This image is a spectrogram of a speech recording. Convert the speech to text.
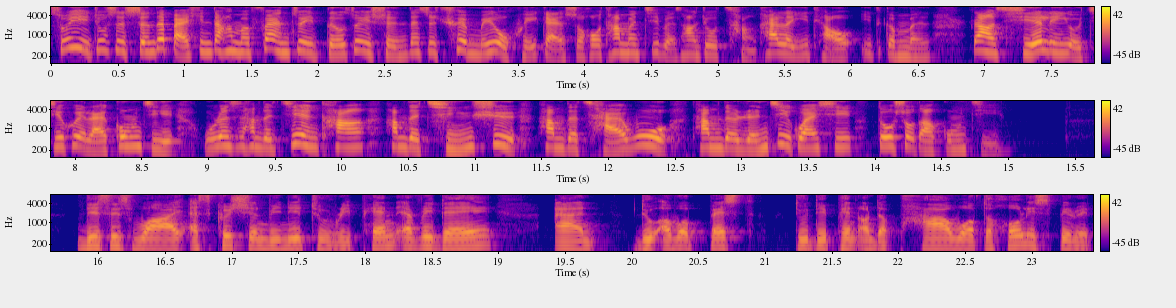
所以，就是神的百姓，当他们犯罪得罪神，但是却没有悔改的时候，他们基本上就敞开了一条一个门，让邪灵有机会来攻击，无论是他们的健康、他们的情绪、他们的财务、他们的人际关系，都受到攻击。 This is why, as Christians, we need to repent every day and do our best to depend on the power of the Holy Spirit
